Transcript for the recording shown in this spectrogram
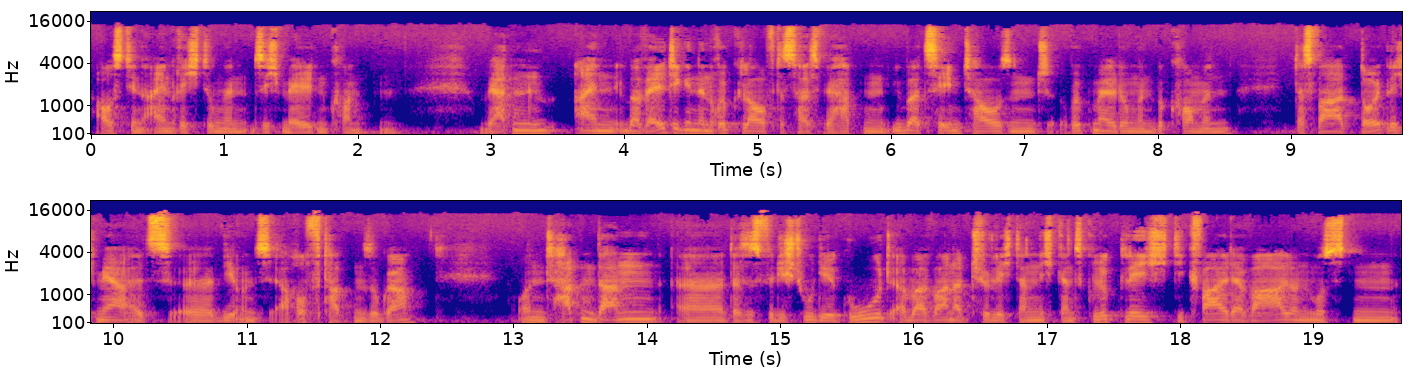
aus den Einrichtungen sich melden konnten. Wir hatten einen überwältigenden Rücklauf, das heißt, wir hatten über 10.000 Rückmeldungen bekommen. Das war deutlich mehr, als äh, wir uns erhofft hatten sogar und hatten dann, äh, das ist für die Studie gut, aber war natürlich dann nicht ganz glücklich, die Qual der Wahl und mussten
